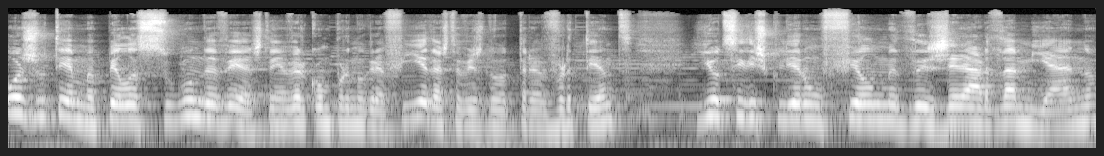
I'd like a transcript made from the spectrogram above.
Hoje o tema, pela segunda vez, tem a ver com pornografia, desta vez de outra vertente, e eu decidi escolher um filme de Gerard Damiano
